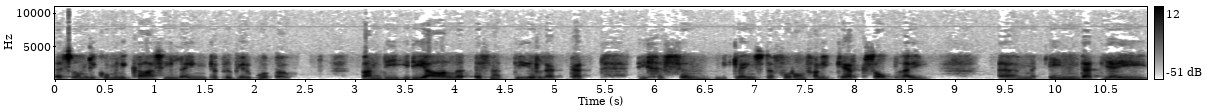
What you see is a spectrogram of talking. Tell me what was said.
is om die kommunikasielyn te probeer oophou. Want die ideaal is natuurlik dat die gesin, die kleinste vorm van die kerk sal bly, Ehm um, en dat jy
